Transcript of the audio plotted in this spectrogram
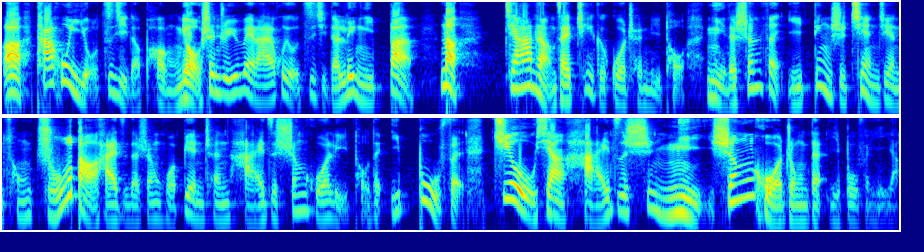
啊，他会有自己的朋友，甚至于未来会有自己的另一半。那。家长在这个过程里头，你的身份一定是渐渐从主导孩子的生活变成孩子生活里头的一部分，就像孩子是你生活中的一部分一样。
